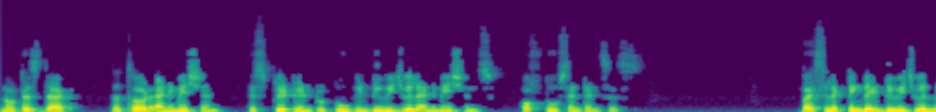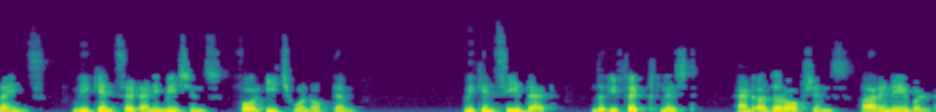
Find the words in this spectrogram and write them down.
Notice that the third animation is split into two individual animations of two sentences. By selecting the individual lines, we can set animations for each one of them. We can see that the effect list and other options are enabled.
